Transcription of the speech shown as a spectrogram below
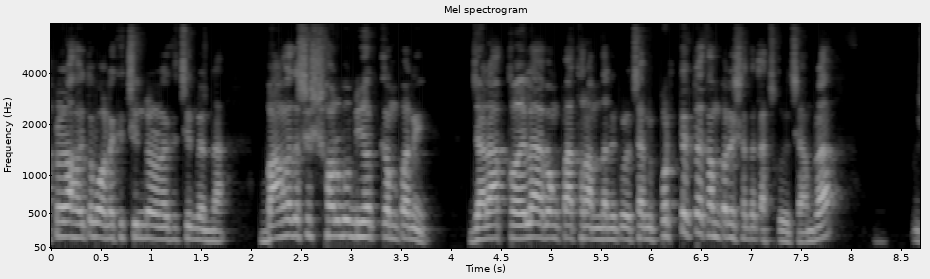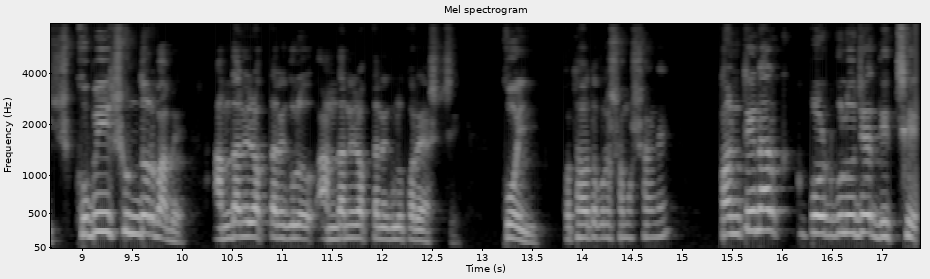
আপনারা হয়তো অনেকে চিনবেন অনেকে চিনবেন না। বাংলাদেশের সর্ববৃহৎ কোম্পানি যারা কয়লা এবং পাথর আমদানি করেছে, আমি প্রত্যেকটা কোম্পানির সাথে কাজ করেছি। আমরা খুবই সুন্দরভাবে আমদানি রপ্তানিগুলো আমদানি রপ্তানিগুলো করে আসছি। কই? কোথাও তো কোনো সমস্যা নেই কন্টেনার পোর্টগুলো যে দিচ্ছে,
